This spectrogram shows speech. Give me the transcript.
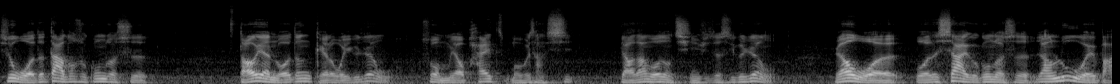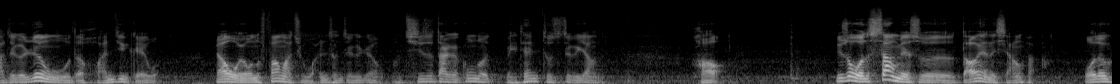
其实我的大多数工作是，导演罗登给了我一个任务，说我们要拍某一场戏，表达某种情绪，这是一个任务。然后我我的下一个工作是让陆伟把这个任务的环境给我，然后我用的方法去完成这个任务。其实大概工作每天都是这个样子。好，比如说我的上面是导演的想法，我的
